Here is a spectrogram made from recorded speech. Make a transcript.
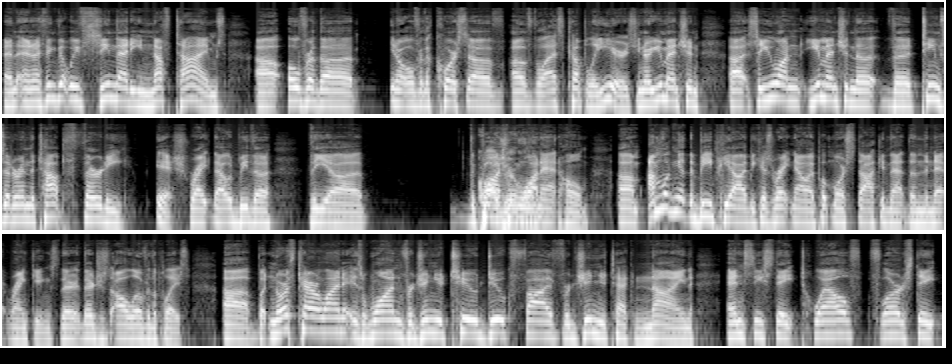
And and I think that we've seen that enough times uh, over the you know over the course of of the last couple of years. You know, you mentioned uh, so you on you mentioned the the teams that are in the top thirty ish, right? That would be the the uh, the quadrant, quadrant one. one at home. Um, I'm looking at the BPI because right now I put more stock in that than the net rankings. They're they're just all over the place. Uh, but North Carolina is one, Virginia two, Duke five, Virginia Tech nine, NC State twelve, Florida State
